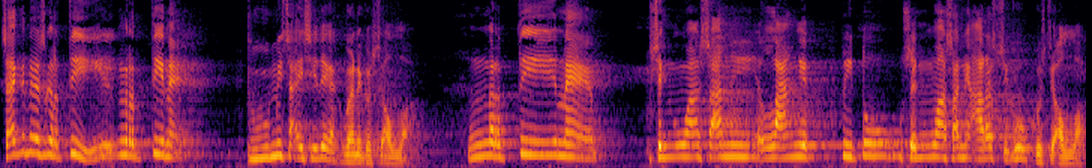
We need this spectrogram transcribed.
Kena wis ngerti, ngerti nek bumi sak isine kagungane Gusti Allah. Ngerti nek sing nguasani langit pitu sing nguasani aras iku Gusti Allah.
